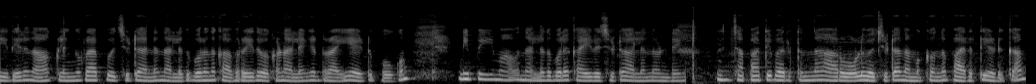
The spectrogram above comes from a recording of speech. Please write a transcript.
രീതിയിൽ ആ ക്ലിങ് റാപ്പ് വെച്ചിട്ട് തന്നെ നല്ലതുപോലെ ഒന്ന് കവർ ചെയ്ത് വെക്കണം. അല്ലെങ്കിൽ ഡ്രൈ ആയിട്ട് പോകും. ഇനിയിപ്പോൾ ഈ മാവ് നല്ലതുപോലെ കൈ വെച്ചിട്ടോ അല്ലെന്നുണ്ടെങ്കിൽ ചപ്പാത്തി പരത്തുന്ന ആ റോൾ വെച്ചിട്ടോ നമുക്കൊന്ന് പരത്തിയെടുക്കാം.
